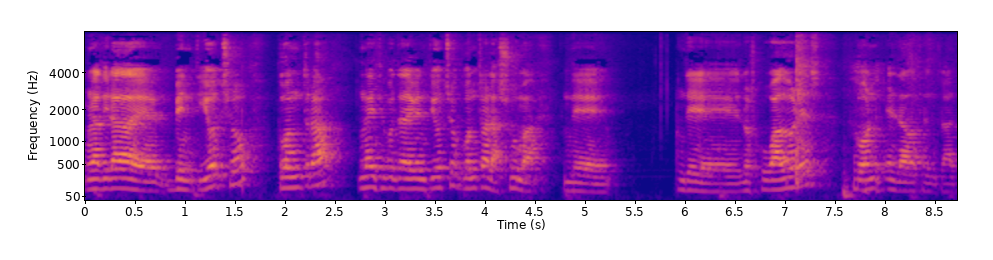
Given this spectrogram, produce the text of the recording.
Una tirada de 28 contra, una dificultad de 28 contra la suma de, de los jugadores con el dado central.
